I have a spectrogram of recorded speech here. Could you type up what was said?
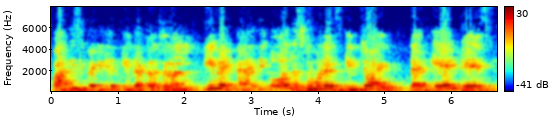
participated in, in that cultural event and I think all the students enjoyed that eight days,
